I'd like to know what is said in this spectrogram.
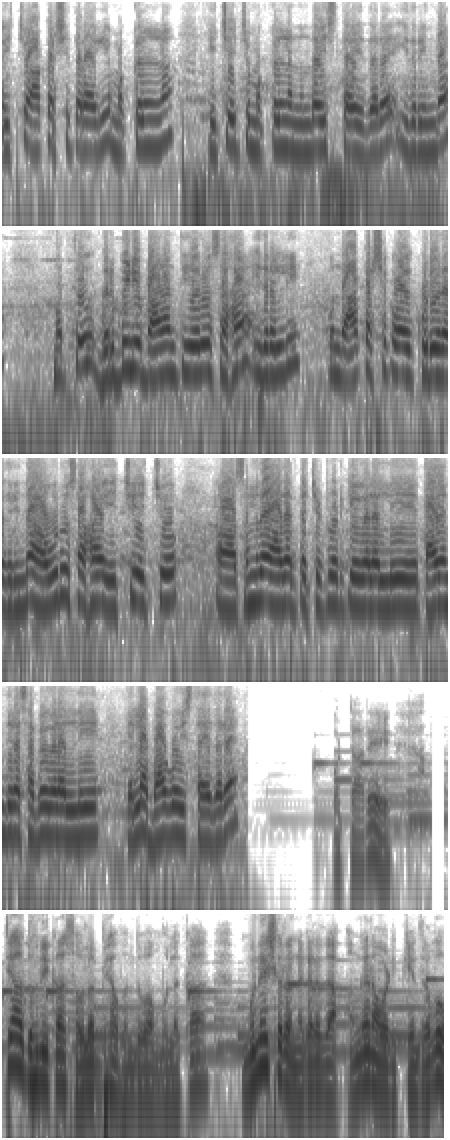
ಹೆಚ್ಚು ಆಕರ್ಷಿತರಾಗಿ ಮಕ್ಕಳನ್ನ ಹೆಚ್ಚು ಹೆಚ್ಚು ಮಕ್ಕಳನ್ನ ನೋಂದಾಯಿಸ್ತಾ ಇದ್ದಾರೆ. ಇದರಿಂದ ಮತ್ತು ಗರ್ಭಿಣಿ ಬಾಣಂತಿಯರು ಸಹ ಇದರಲ್ಲಿ ಒಂದು ಆಕರ್ಷಕವಾಗಿ ಕೂಡಿರೋದ್ರಿಂದ ಅವರು ಸಹ ಹೆಚ್ಚು ಹೆಚ್ಚು ಸಮುದಾಯ ಆಧಾರಿತ ಚಟುವಟಿಕೆಗಳಲ್ಲಿ, ತಾಯಂದಿರ ಸಭೆಗಳಲ್ಲಿ ಎಲ್ಲ ಭಾಗವಹಿಸ್ತಾ ಇದ್ದಾರೆ. ಒಟ್ಟಾರೆ ಅತ್ಯಾಧುನಿಕ ಸೌಲಭ್ಯ ಹೊಂದುವ ಮೂಲಕ ಮುನೇಶ್ವರ ನಗರದ ಅಂಗನವಾಡಿ ಕೇಂದ್ರವು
